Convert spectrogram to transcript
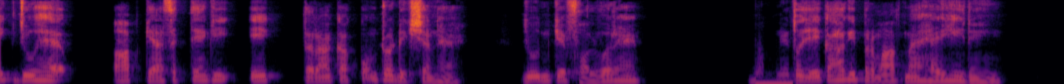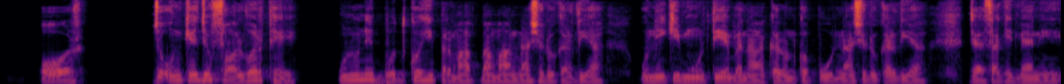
एक जो है, आप कह सकते हैं कि एक तरह का कॉन्ट्रोडिक्शन है, जो उनके फॉलोअर हैं। बुद्ध ने तो ये कहा कि परमात्मा है ही नहीं, और जो उनके जो फॉलोअर थे, उन्होंने बुद्ध को ही परमात्मा मानना शुरू कर दिया। उन्हीं की मूर्तियाँ बनाकर उनको पूजना शुरू कर दिया। जैसा कि मैंने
